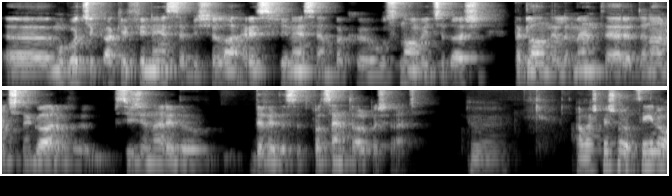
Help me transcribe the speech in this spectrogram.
uh, mogoče kakšne finese bi še lahko res finese, ampak eh, v osnovi, če daš ta glavne elemente aerodinamične gor, si že naredil 90% ali pa še več. Hmm. A imaš kakšno oceno,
